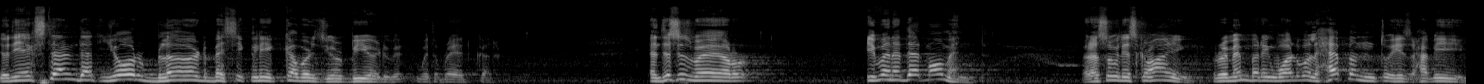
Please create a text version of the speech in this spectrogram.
To the extent that your blood basically covers your beard with, with red color. And this is where, even at that moment, Rasul is crying, remembering what will happen to his Habib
